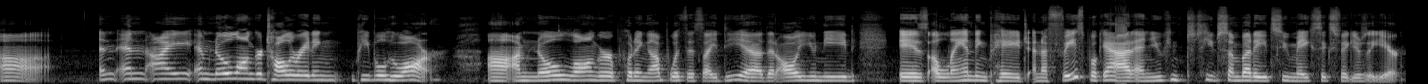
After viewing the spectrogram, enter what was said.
Uh, and and I am no longer tolerating people who are. Uh, I'm no longer putting up with this idea that all you need is a landing page and a Facebook ad, and you can teach somebody to make six figures a year.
